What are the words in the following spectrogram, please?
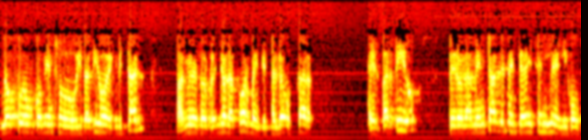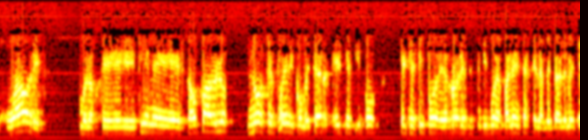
No fue un comienzo dubitativo de Cristal, a mí me sorprendió la forma en que salió a buscar el partido, pero lamentablemente a ese nivel y con jugadores como los que tiene Sao Paulo, no se puede cometer ese tipo ese tipo de errores, ese tipo de falencias que lamentablemente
